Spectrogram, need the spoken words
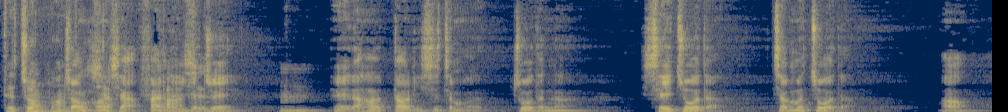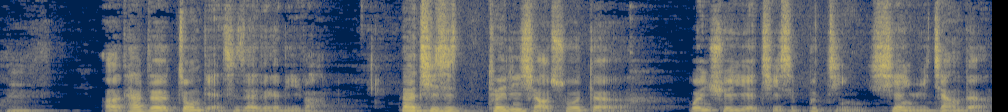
的状况状况下下犯了一个罪，，嗯对，然后到底是怎么做的呢？谁做的？怎么做的？啊、嗯呃，它的重点是在这个地方。那其实推理小说的文学也其实不仅限于这样的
